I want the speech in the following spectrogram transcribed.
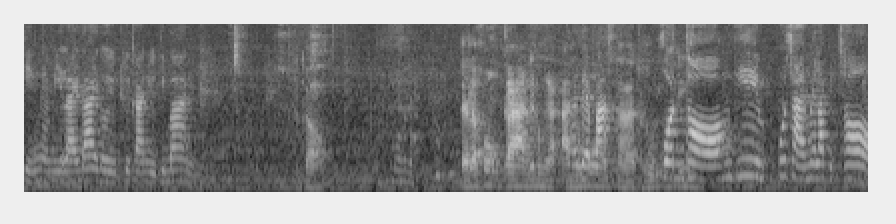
ทิ้งเนี่ยมีรายได้โดยการอยู่ที่บ้าน ก็แต่ละโครงการมึงอะอนุเข้าใจโมปะทนาทุคนท้องที่ผู้ชายไม่รับผิดชอบ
